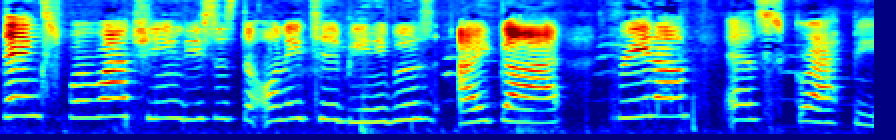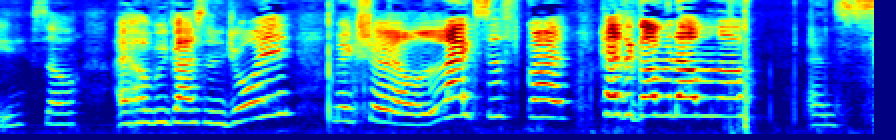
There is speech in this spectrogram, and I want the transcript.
thanks for watching. This is the only two Beanie Boos I got. Freedom and Scrappy. So I hope you guys enjoy. Make sure to like, subscribe, hit the comment down below, and see you.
